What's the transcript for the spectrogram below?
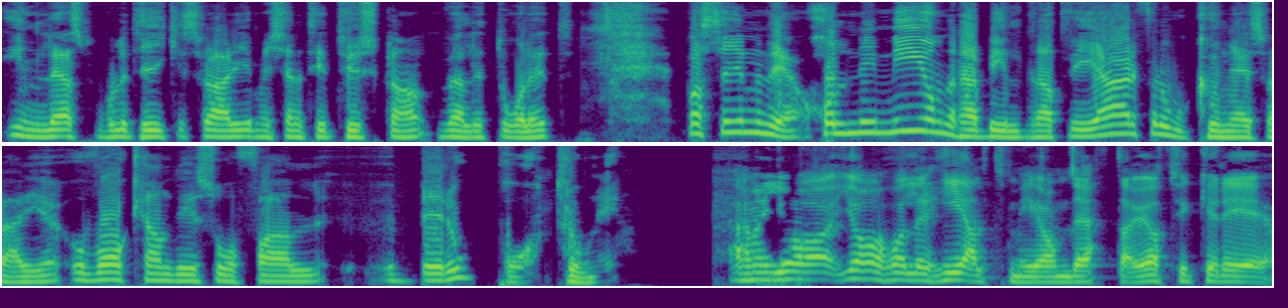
inläst på politik i Sverige men känner till Tyskland väldigt dåligt. Vad säger ni om det? Håller ni med om den här bilden att vi är för okunniga i Sverige och vad kan det i så fall bero på, tror ni? Ja, men jag, jag håller helt med om detta. Jag tycker det är,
